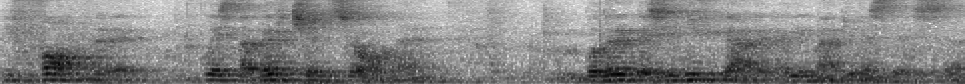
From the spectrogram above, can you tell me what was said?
diffondere questa percezione potrebbe significare per l'immagine stessa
